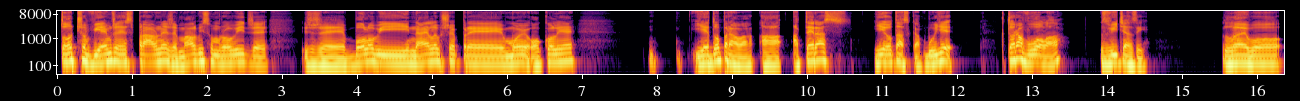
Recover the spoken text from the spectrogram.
to, čo viem, že je správne, že mal by som robiť, že, že bolo by najlepšie pre moje okolie, je doprava. A, a teraz je otázka, bude, ktorá vôľa zvíťazí? Lebo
